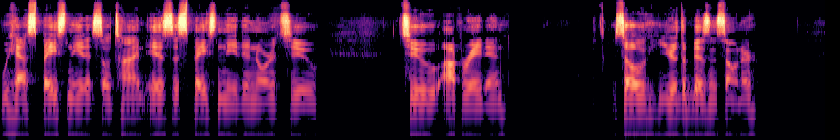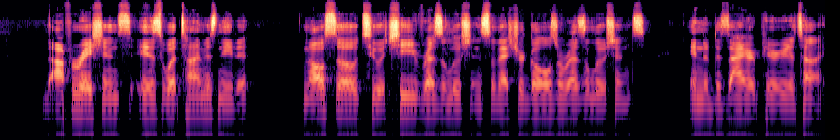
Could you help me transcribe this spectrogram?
We have space needed, so time is the space needed in order to, to operate in. So you're the business owner. The operations is what time is needed and also to achieve resolutions. So that's your goals or resolutions in the desired period of time.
